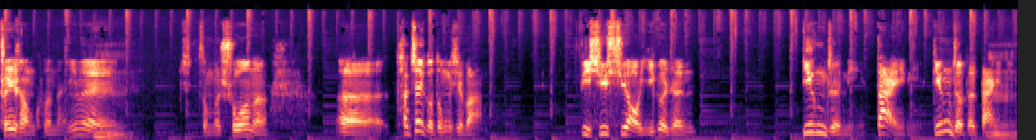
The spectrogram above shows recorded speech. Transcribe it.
非常困难，因为怎么说呢？呃，它这个东西吧，必须需要一个人盯着你、带你，盯着的带你，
